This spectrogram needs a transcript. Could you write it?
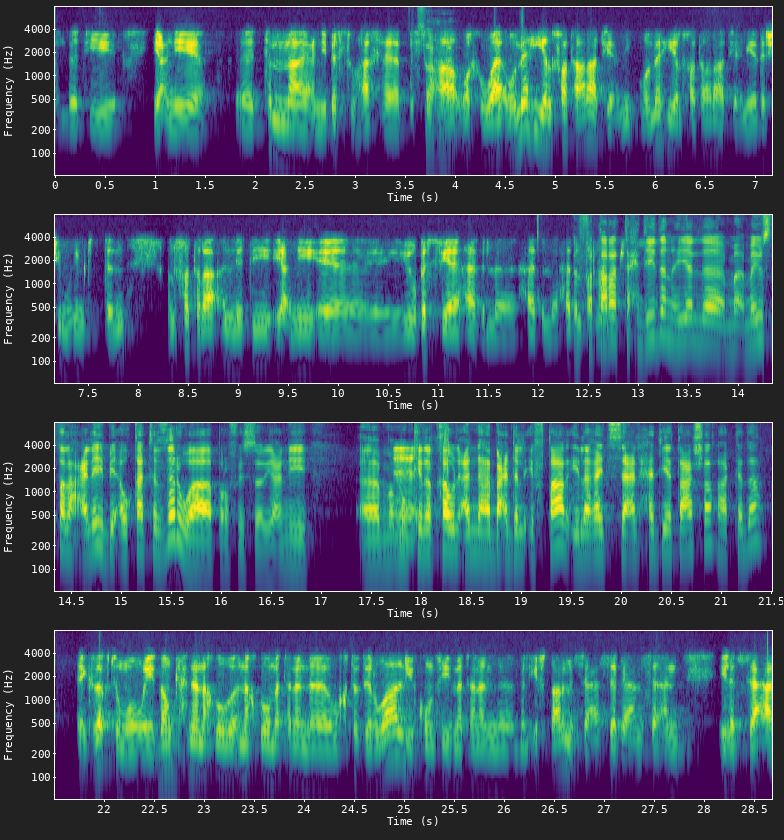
التي يعني تم يعني بثها بثها. وما هي الفترات يعني؟ وما هي الفترات يعني؟ هذا شيء مهم جدا. الفترة التي يعني آه، يبث فيها هذا هذا هذا الفترات تحديدا هي ما يصطلح عليه بأوقات الذروة بروفيسور. يعني آه، ممكن آه. القول أنها بعد الإفطار إلى غاية الساعة الحادية عشر هكذا؟ exactement oui donc إحنا ناخذ ناخذ مثلا وقت الذروة اللي يكون فيه مثلا من الإفطار من الساعة 7 مساء إلى الساعة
